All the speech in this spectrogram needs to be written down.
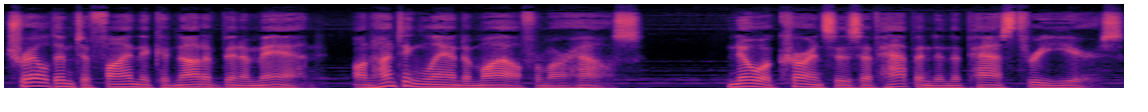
trailed him to find that could not have been a man, on hunting land a mile from our house. No occurrences have happened in the past three years.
